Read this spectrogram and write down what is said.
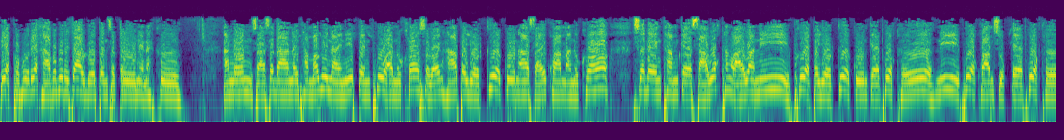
เรียกพระพุทธเรียกหาพระพุทธเจ้าโดยเป็นศัตรูเนี่ยนะคือ อานนท์ศาสดาในธรรมวินัยนี้เป็นผู้อนุเคราะห์แสวงหาประโยชน์เกื้อกูลอาศัยความอนุเคราะห์ แสดงธรรมแก่สาวกทั้งหลายว่านี่เพื่อประโยชน์เกื้อกูลแก่พวกเธอ นี่เพื่อความสุขแก่พวกเธอ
